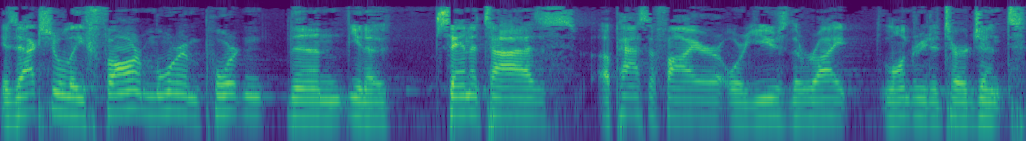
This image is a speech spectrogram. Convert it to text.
is actually far more important than, you know, sanitize a pacifier or use the right laundry detergent.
